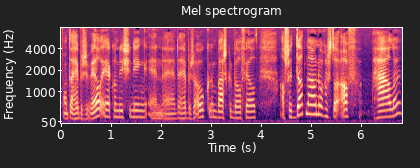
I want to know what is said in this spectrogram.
Want daar hebben ze wel airconditioning en uh, daar hebben ze ook een basketbalveld. Als we dat nou nog eens eraf halen.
